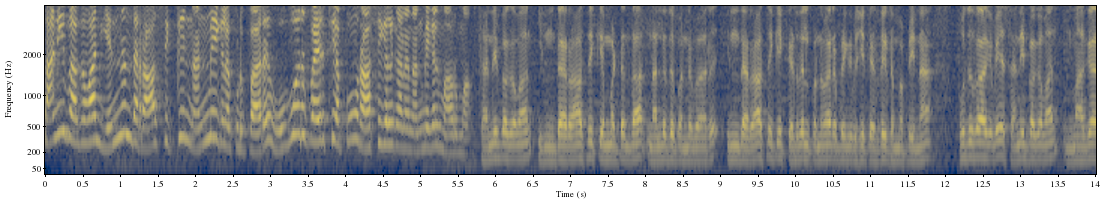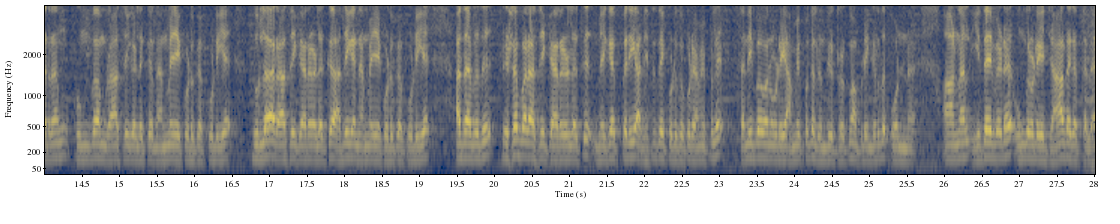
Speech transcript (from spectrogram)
சனி பகவான் எந்தெந்த ராசிக்கு நன்மைகளை கொடுப்பாரு? ஒவ்வொரு பயிற்சி அப்பவும் ராசிகளுக்கான நன்மைகள் மாறுமா? சனி பகவான் இந்த ராசிக்கு மட்டும்தான் நல்லது பண்ணுவார் இந்த ராசிக்கு கெடுதல் பண்ணுவார் அப்படிங்கிற விஷயத்தை எடுத்துக்கிட்டோம் அப்படின்னா பொதுவாகவே சனி பகவான் மகரம் கும்பம் ராசிகளுக்கு நன்மையை கொடுக்கக்கூடிய துலா ராசிக்காரர்களுக்கு அதிக நன்மையை கொடுக்கக்கூடிய அதாவது ரிஷப ராசிக்காரர்களுக்கு மிகப்பெரிய அதிர்ஷ்டத்தை கொடுக்கக்கூடிய அமைப்பில் சனி பகவானுடைய அமைப்புகள் இருந்துகிட்டு இருக்கும் அப்படிங்கிறது ஒன்று ஆனால் இதை விட உங்களுடைய ஜாதகத்தில்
